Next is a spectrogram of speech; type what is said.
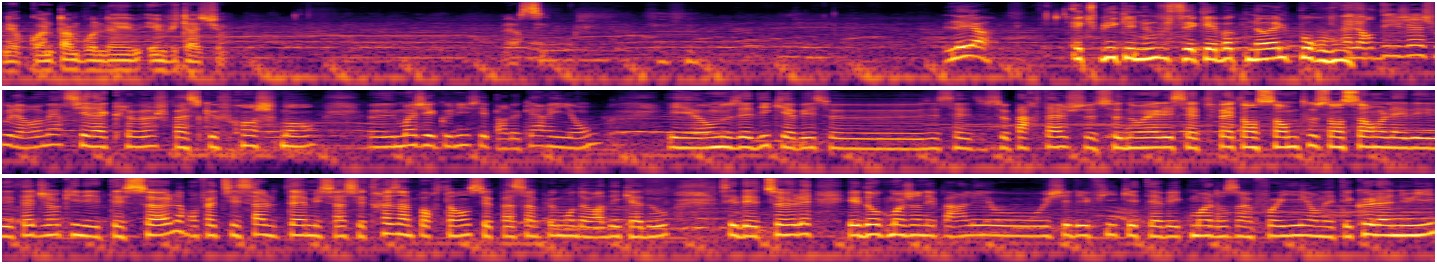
On est content pour l'invitation. Merci. Léa Expliquez-nous ce qu'évoque Noël pour vous. Alors déjà, je voulais remercier la cloche parce que franchement, euh, moi j'ai connu c'est par le carillon et on nous a dit qu'il y avait ce, ce, partage, ce, Noël et cette fête ensemble, tous ensemble. Il y avait des tas de gens qui étaient seuls. En fait, c'est ça le thème et ça c'est très important. C'est pas simplement d'avoir des cadeaux, c'est d'être seul. Et donc moi j'en ai parlé chez les filles qui étaient avec moi dans un foyer. On n'était que la nuit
